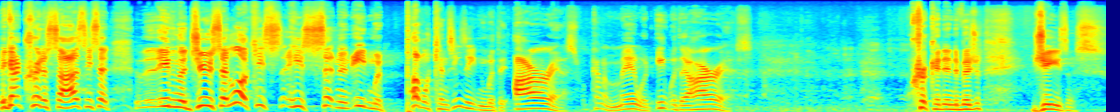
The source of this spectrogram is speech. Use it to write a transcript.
He got criticized. He said, even the Jews said, look, he's, he's sitting and eating with publicans. He's eating with the IRS. What kind of man would eat with the IRS? Crooked individuals? Jesus.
